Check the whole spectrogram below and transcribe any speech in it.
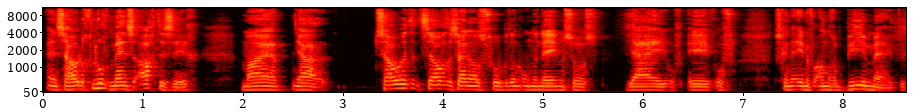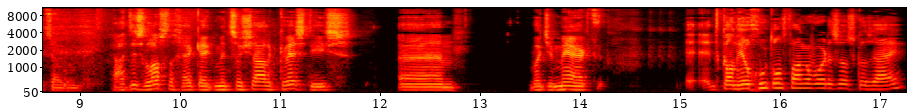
En ze houden genoeg mensen achter zich. Maar ja, zou het hetzelfde zijn als bijvoorbeeld een ondernemer zoals jij of ik of misschien een of andere biermerk dit zou doen? Ja, het is lastig hè. Kijk, met sociale kwesties, ehm, wat je merkt, het kan heel goed ontvangen worden, zoals ik al zei.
